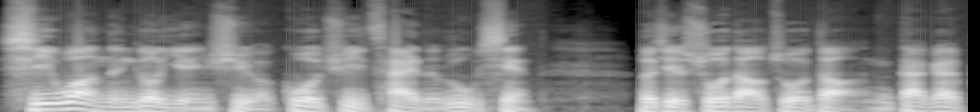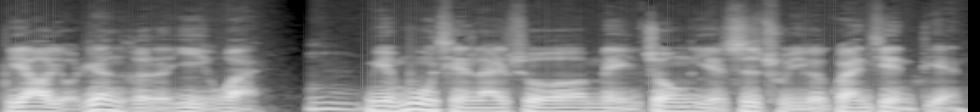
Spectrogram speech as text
希望能够延续了过去蔡的路线，而且说到做到，你大概不要有任何的意外，嗯，因为目前来说美中也是处于一个关键点，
